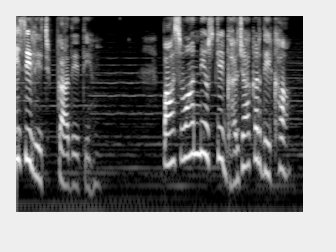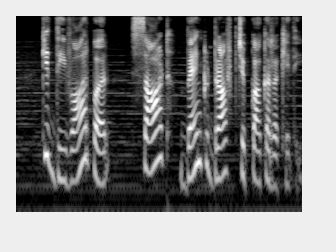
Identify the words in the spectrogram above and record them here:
इसीलिए चिपका देती हूँ। पासवान ने उसके घर जाकर देखा कि दीवार पर साठ बैंक ड्राफ्ट चिपका कर रखे थी।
